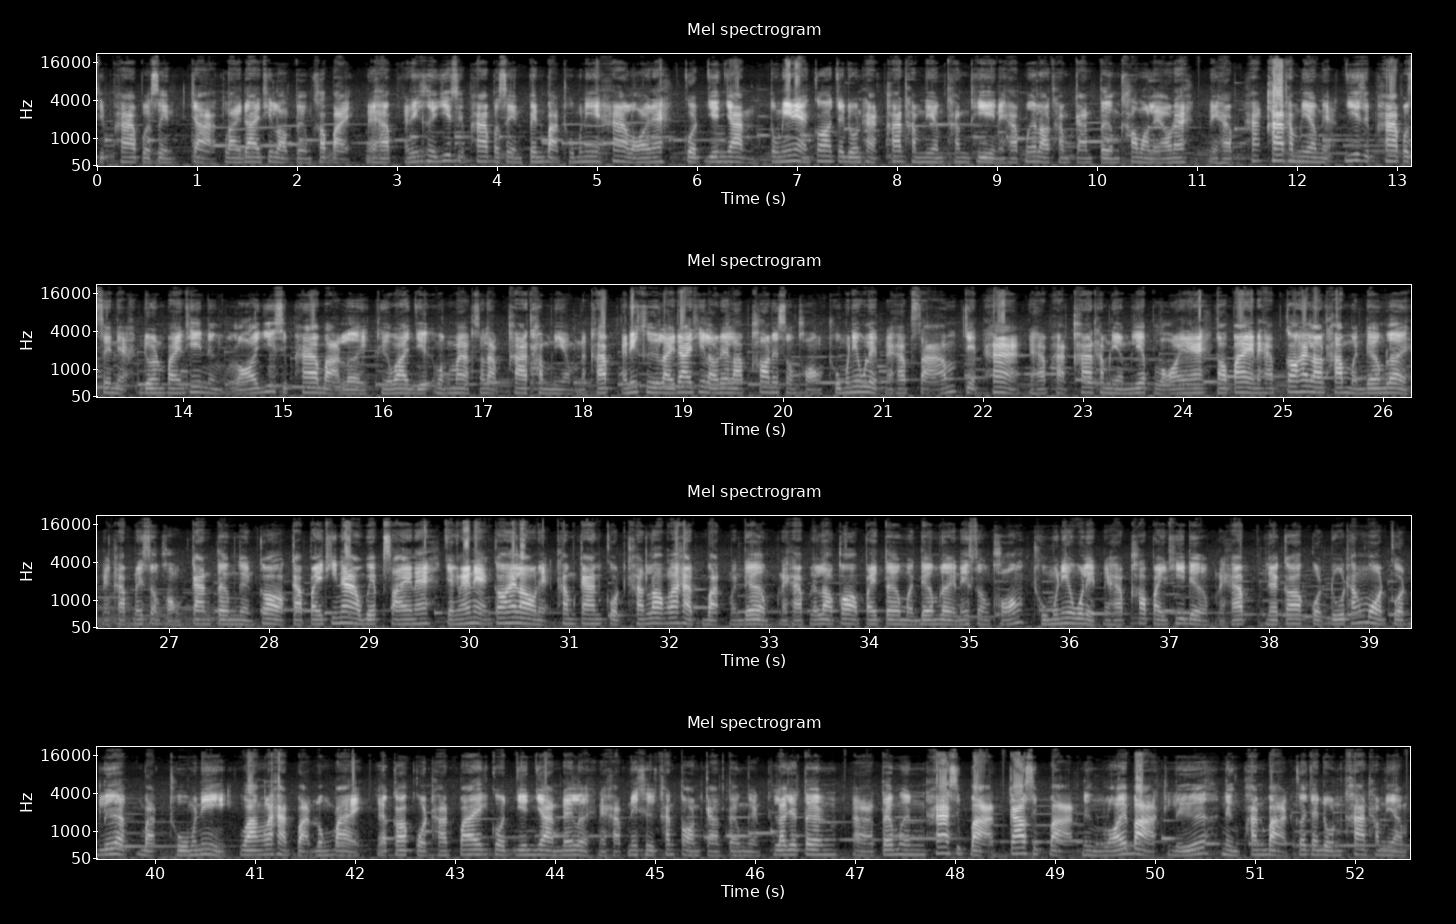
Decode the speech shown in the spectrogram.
25%จากรายได้ที่เราเติมเข้าไปนะครับ อันนี้คือ 25%เป็นบัตร True Money 500 นะ กดยืนยัน ตรงนี้เนี่ยก็จะโดนหักค่าธรรมเนียมทันทีนะครับ เมื่อเราทำการเติมเข้ามาแล้วนะนะครับหักค่าธรรมเนียมเนี่ย 25%เนี่ย โดนไปที่125 บาทเลย ถือว่าเยอะมากๆสำหรับค่าธรรมเนียมนะครับ อันนี้คือรายได้ที่เราได้รับเข้าในส่วนของ True Money Wallet นะครับ375 นะครับหักค่าธรรมเนียมเรียบร้อยนะต่อไปนะครับก็ให้เราทำเหมือนเดิมเลยนะครับในส่วนของการเติมเงินก็กลับไปที่หน้าเว็บไซต์นะจากนั้นเนี่ยก็ให้เราเนี่ยทำการกดคัดลอกรหัสบัตรเหมือนเดิมนะครับแล้วเราก็ไปเติมเหมือนเดิมเลยในส่วนของ True Money Wallet นะครับเข้าไปที่เดิมนะครับแล้วก็กดดูทั้งหมดกดเลือกบัตร True Money วางรหัสบัตรลงไป แล้วก็กดถัดไปกดยืนยันได้เลยนะครับนี่คือขั้นตอนการเติมเงิน เราจะเติมเติมเงิน 50 บาท 90 บาท 100 บาท หรือ 1,000 บาท ก็จะโดนค่าธรรมเนียม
